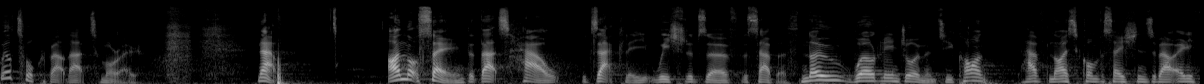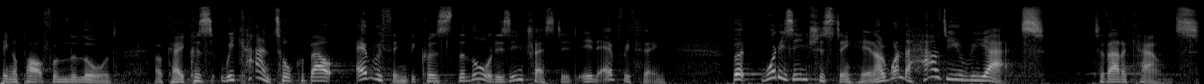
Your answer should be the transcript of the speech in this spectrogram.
We'll talk about that tomorrow. Now, I'm not saying that that's how exactly we should observe the Sabbath. No worldly enjoyment. You can't have nice conversations about anything apart from the Lord, okay? Because we can talk about everything because the Lord is interested in everything. But what is interesting here, and I wonder how do you react to that account?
